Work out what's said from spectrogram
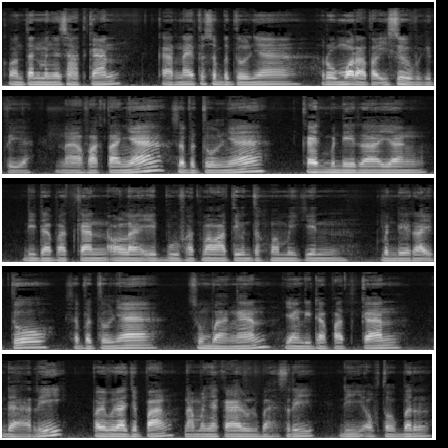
konten menyesatkan karena itu sebetulnya rumor atau isu begitu ya. Nah faktanya sebetulnya kain bendera yang didapatkan oleh Ibu Fatmawati untuk membuat bendera itu sebetulnya sumbangan yang didapatkan dari perwira Jepang namanya Kairul Basri di Oktober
